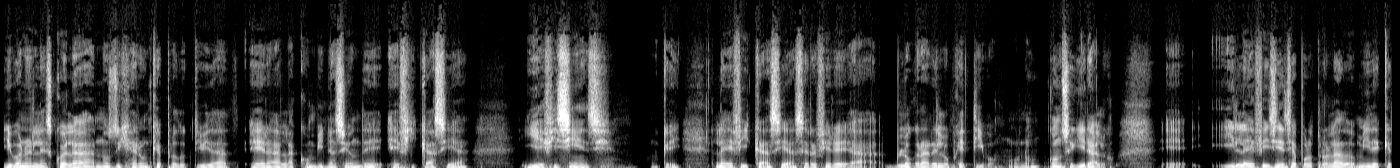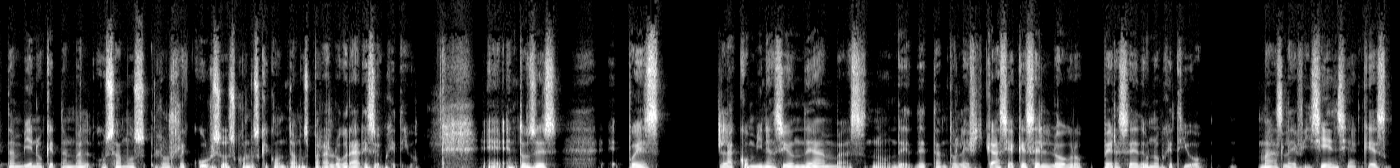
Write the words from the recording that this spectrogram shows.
Y bueno, en la escuela nos dijeron que productividad era la combinación de eficacia y eficiencia. La eficacia se refiere a lograr el objetivo, ¿o no? Conseguir algo. Eh, y la eficiencia, por otro lado, mide qué tan bien o qué tan mal usamos los recursos con los que contamos para lograr ese objetivo. Eh, entonces, eh, pues la combinación de ambas, ¿no? de, tanto la eficacia, que es el logro per se de un objetivo, más la eficiencia, que es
